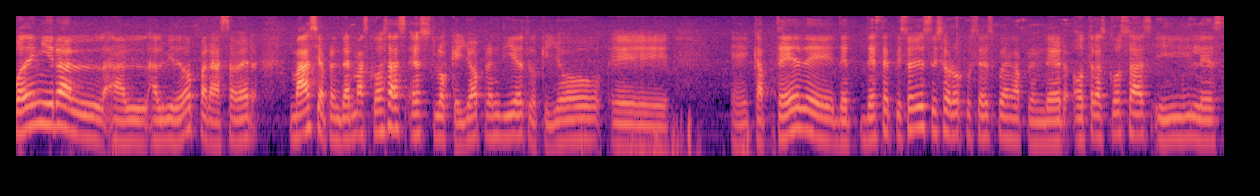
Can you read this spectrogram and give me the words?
Pueden ir al, al, al, video para saber más y aprender más cosas. Es lo que yo aprendí, es lo que yo eh, eh, capté de, de, de, este episodio. Estoy seguro que ustedes pueden aprender otras cosas y les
